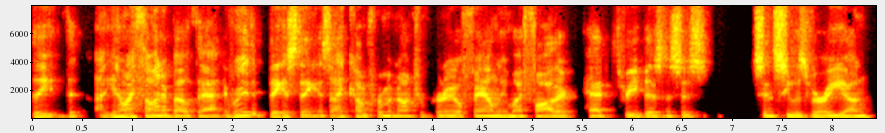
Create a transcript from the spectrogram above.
the, the, you know i thought about that really the biggest thing is i come from an entrepreneurial family my father had three businesses since he was very young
